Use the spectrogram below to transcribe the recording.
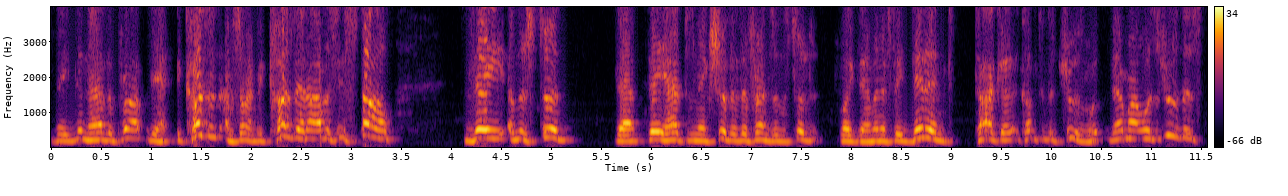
they didn't have the problem because of, I'm sorry because that obviously stole. They understood that they had to make sure that their friends understood like them, and if they didn't taka, uh, come to the truth, what their mind was the truth is,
